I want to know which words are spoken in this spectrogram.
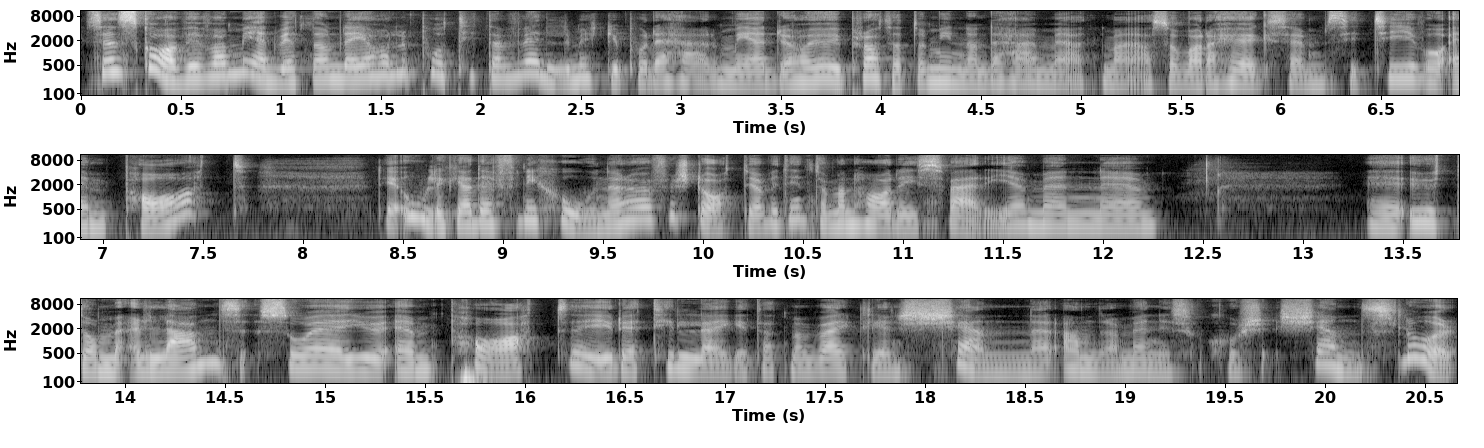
Sen ska vi vara medvetna om det. Jag håller på att titta väldigt mycket på det här med, det har jag ju pratat om innan, det här med att man alltså vara högsensitiv och empat. Det är olika definitioner har jag förstått. Jag vet inte om man har det i Sverige men eh, eh utomlands så är ju empat, är ju det tillägget att man verkligen känner andra människors känslor.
